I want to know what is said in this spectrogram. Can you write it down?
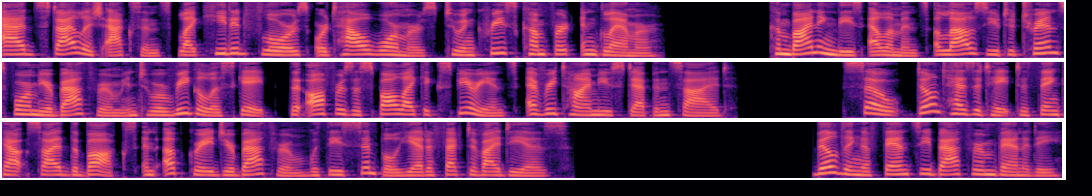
Add stylish accents like heated floors or towel warmers to increase comfort and glamour. Combining these elements allows you to transform your bathroom into a regal escape that offers a spa like experience every time you step inside. So, don't hesitate to think outside the box and upgrade your bathroom with these simple yet effective ideas. Building a fancy bathroom vanity.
